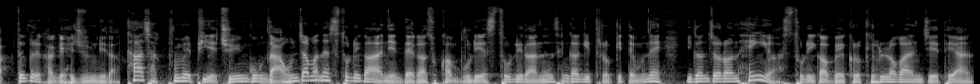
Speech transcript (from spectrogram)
납득을 가게 해줍니다. 타 작품에 비해 주인공 나 혼자만의 스토리가 아닌 내가 속한 무리의 스토리라는 생각이 들었기 때문에 이런저런 행위와 스토리가 왜 그렇게 흘러가는지에 대한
